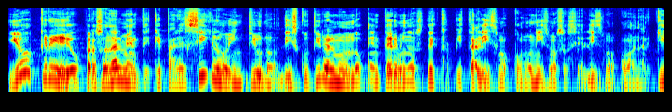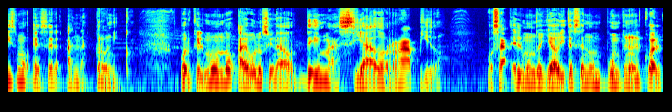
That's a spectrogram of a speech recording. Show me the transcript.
yo creo personalmente que para el siglo XXI discutir el mundo en términos de capitalismo, comunismo, socialismo o anarquismo es ser anacrónico. Porque el mundo ha evolucionado demasiado rápido. O sea, el mundo ya ahorita está en un punto en el cual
